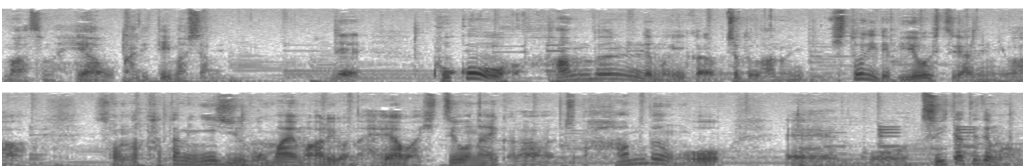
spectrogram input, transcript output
ー、まあ、その部屋を借りていました。でここを半分でもいいからちょっとあの1人で美容室やるにはそんな畳25枚もあるような部屋は必要ないからちょっと半分を、えー、こうついたてでも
